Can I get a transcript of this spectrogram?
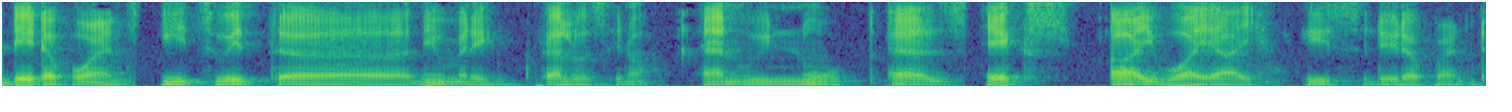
data points each with uh, numeric values you know and we note as x i y i is data point.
